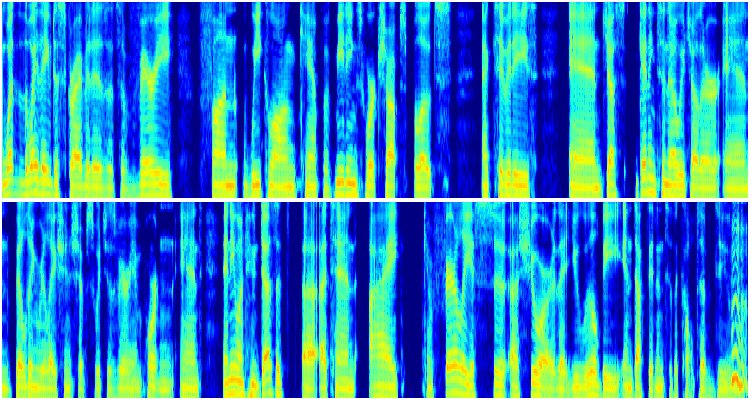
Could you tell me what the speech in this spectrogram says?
What the way they've described it is it's a very fun week long camp of meetings, workshops, blots, activities, and just getting to know each other and building relationships, which is very important. And anyone who does uh, attend, I can fairly assu- assure that you will be inducted into the cult of doom.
